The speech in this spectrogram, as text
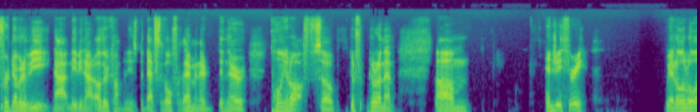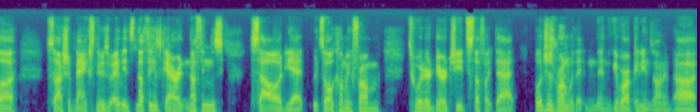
For WWE, not maybe not other companies, but that's the goal for them, and they're and they're pulling it off. So good, for, good on them. Um, NJ three, we had a little uh Sasha Banks news. I mean, it's nothing's guaranteed, nothing's solid yet. It's all coming from Twitter, dirt sheets, stuff like that. We'll just run with it and, and give our opinions on it. Uh,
